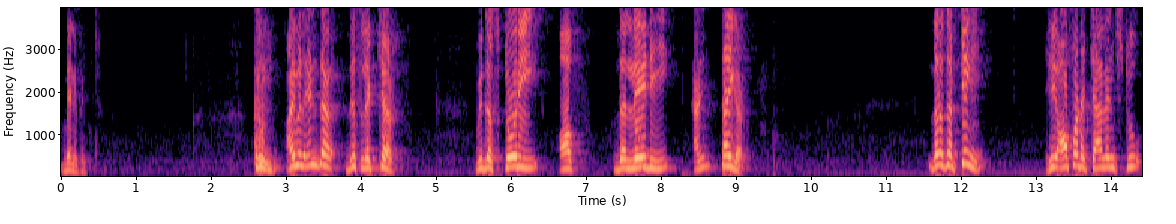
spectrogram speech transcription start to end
benefit. I will end the, this lecture with a story of the lady and tiger. There was a king he offered a challenge to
